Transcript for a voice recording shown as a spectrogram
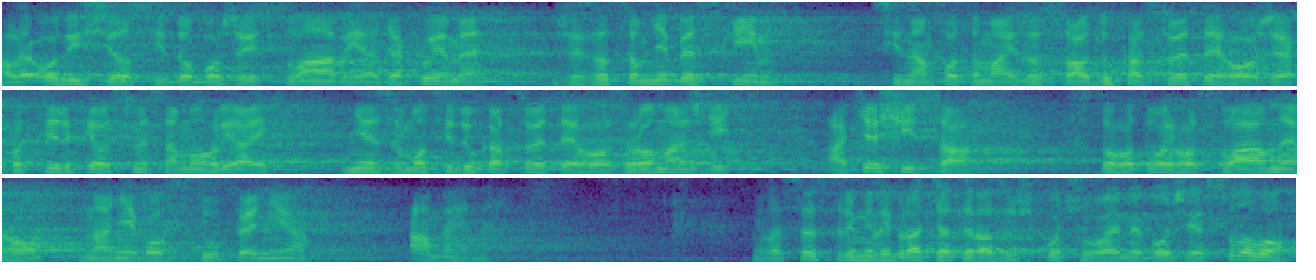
ale odišiel si do Božej slávy a ďakujeme, že s Otcom Nebeským si nám potom aj zoslal Ducha Svetého, že ako církev sme sa mohli aj dnes v moci Ducha Svetého zhromaždiť a tešiť sa z toho Tvojho slávneho na nebo vstúpenia. Amen. Milé sestry, milí bratia, teraz už počúvajme Božie slovo,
